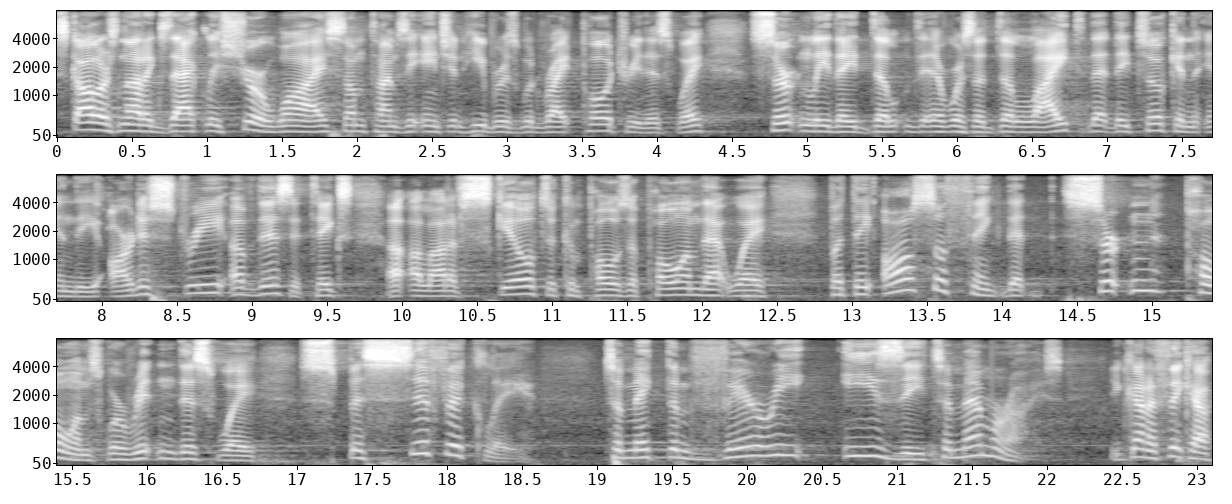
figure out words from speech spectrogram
Scholars not exactly sure why sometimes the ancient Hebrews would write poetry this way. Certainly, they de- there was a delight that they took in, in the artistry of this. It takes a, a lot of skill to compose a poem that way. But they also think that certain poems were written this way specifically to make them very easy to memorize. You kind of think how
